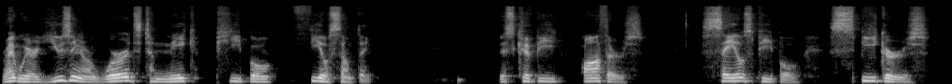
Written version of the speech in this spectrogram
Right? We are using our words to make people feel something. This could be authors, salespeople, speakers,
